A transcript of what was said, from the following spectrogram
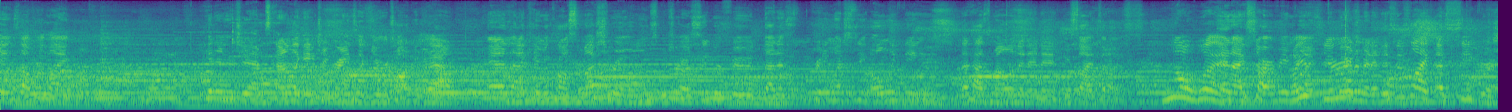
things that were like hidden gems, kind of like ancient grains, like you were talking about. And then I came across mushrooms, which are a superfood that is pretty much the only thing that has melanin I start being Are like, wait a minute, this is like a secret.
